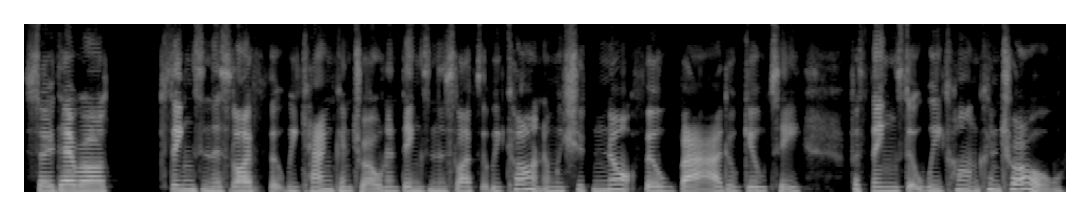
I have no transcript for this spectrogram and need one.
so there are things in this life that we can control and things in this life that we can't and we should not feel bad or guilty for things that we can't control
